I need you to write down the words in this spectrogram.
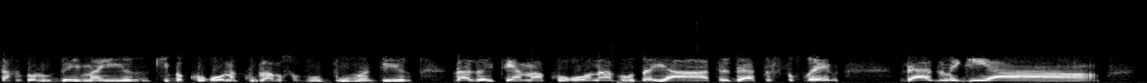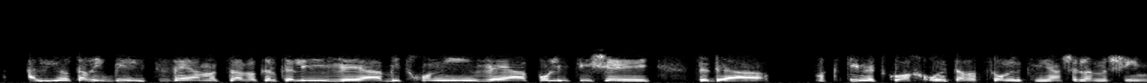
סך הכל הוא די מהיר, כי בקורונה כולם חוו בום אדיר, ואז היציאה מהקורונה ועוד היה, אתה יודע, אתה סוכן, ואז מגיע עליות הריבית והמצב הכלכלי והביטחוני והפוליטי שאתה יודע, מקטין את כוח או את הרצון לקנייה של אנשים,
